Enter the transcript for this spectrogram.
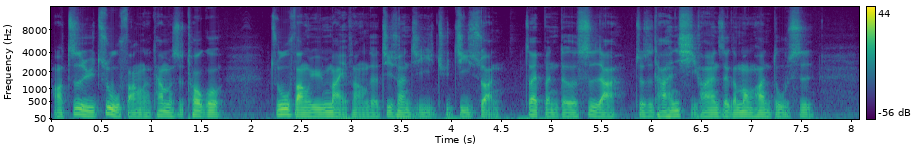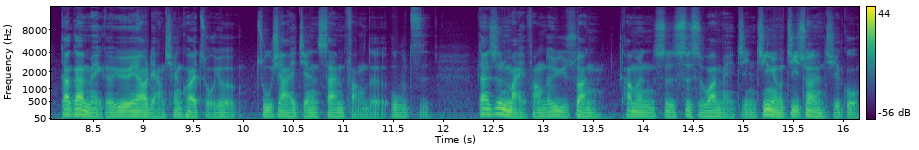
啊。至于住房呢，他们是透过租房与买房的计算机去计算，在本德市啊，就是他很喜欢的这个梦幻都市，大概每个月要两千块左右租下一间三房的屋子。但是买房的预算他们是四十万美金，经由计算的结果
